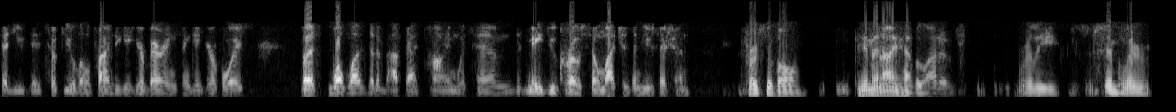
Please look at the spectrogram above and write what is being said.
said you it took you a little time to get your bearings and get your voice. But what was it about that time with him that made you grow so much as a musician? First of all, him and I have a lot of really similar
